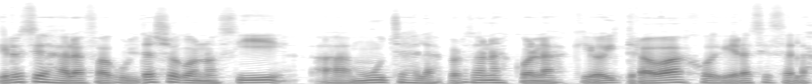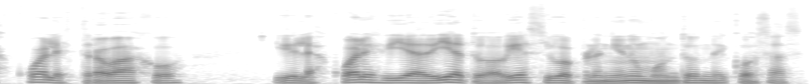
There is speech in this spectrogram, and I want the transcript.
Gracias a la facultad yo conocí a muchas de las personas con las que hoy trabajo y gracias a las cuales trabajo y de las cuales día a día todavía sigo aprendiendo un montón de cosas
